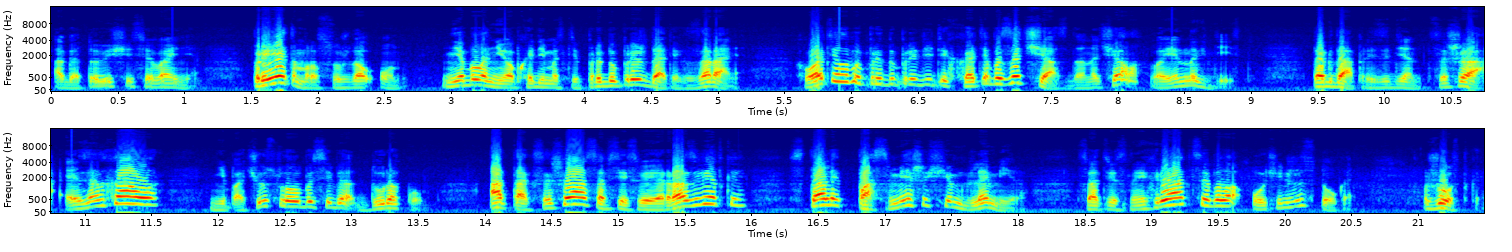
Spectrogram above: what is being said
о готовящейся войне. При этом, рассуждал он, не было необходимости предупреждать их заранее. Хватило бы предупредить их хотя бы за час до начала военных действий. Тогда президент США Эйзенхауэр не почувствовал бы себя дураком. А так США со всей своей разведкой стали посмешищем для мира. Соответственно, их реакция была очень жестокой. Жесткой.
